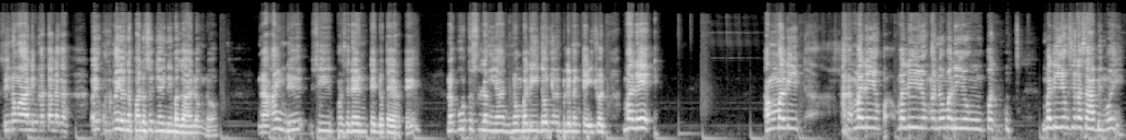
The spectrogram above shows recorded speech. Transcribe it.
Sinungaling ka talaga. Ay, ngayon napalusot niya ni Magalong, no? Na, ay hindi, si Presidente Duterte, nagutos lang yan. Yung mali yung implementation. Mali. Ang mali, ah, mali yung, mali yung, ano, mali yung, mali yung sinasabi mo eh.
